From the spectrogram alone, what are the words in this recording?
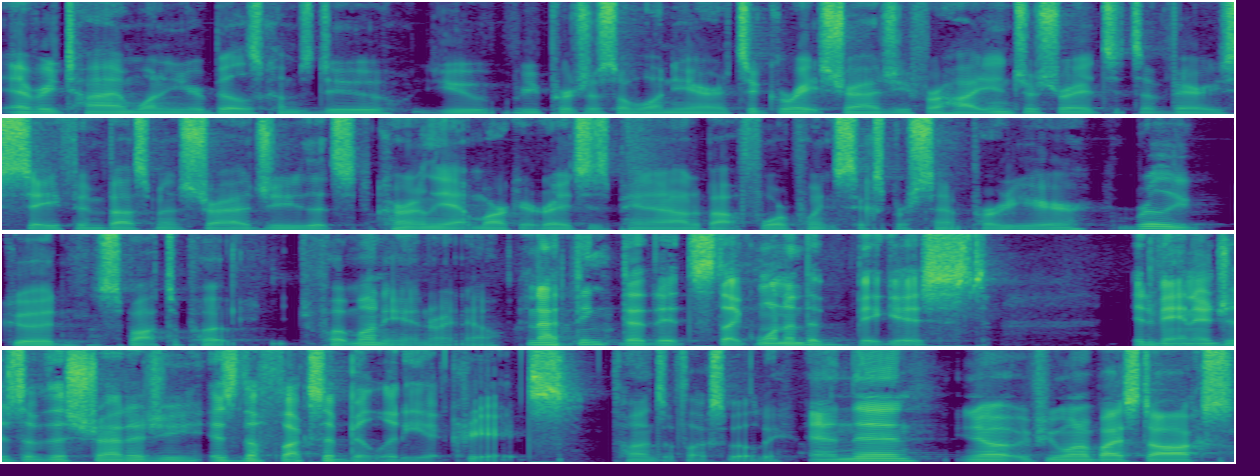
every time one of your bills comes due, you repurchase a one year. It's a great strategy for high interest rates. It's a very safe investment strategy that's currently at market rates is paying out about 4.6% per year. Really good spot to put to put money in right now. And I think that it's like one of the biggest advantages of this strategy is the flexibility it creates. Tons of flexibility. And then, you know, if you want to buy stocks,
